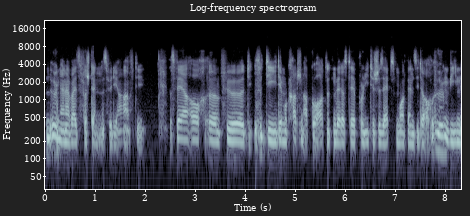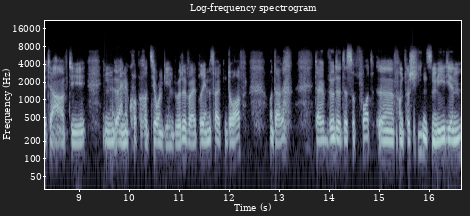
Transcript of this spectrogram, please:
in irgendeiner Weise Verständnis für die AfD. Das wäre auch äh, für die, die, demokratischen Abgeordneten wäre das der politische Selbstmord, wenn sie da auch irgendwie mit der AfD in eine Kooperation gehen würde, weil Bremen ist halt ein Dorf und da, da würde das sofort äh, von verschiedensten Medien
